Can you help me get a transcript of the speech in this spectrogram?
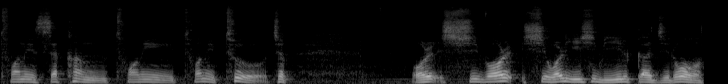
22nd, 2022 즉 올 10월 10월 22일까지로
